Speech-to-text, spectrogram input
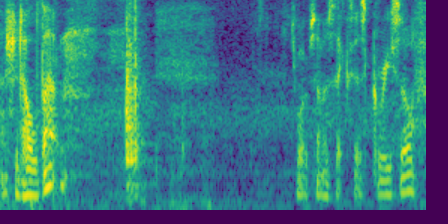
That should hold that of this excess grease off.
